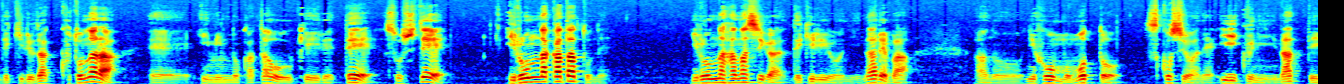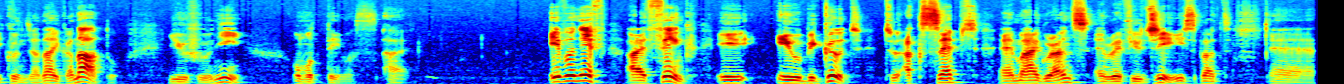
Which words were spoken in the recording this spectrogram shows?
できることなら、えー、移民の方を受け入れて、そして、いろんな方とね、いろんな話ができるようになれば、あの、日本ももっと少しはね、いい国になっていくんじゃないかな、というふうに思っています。はい。Even if I think it, it would be good to accept migrants and refugees, but uh,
